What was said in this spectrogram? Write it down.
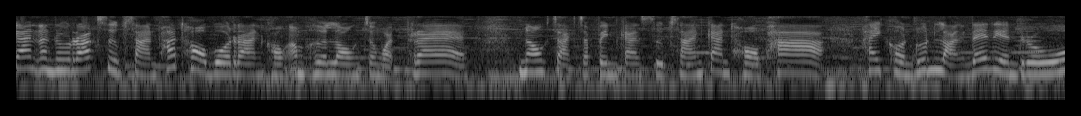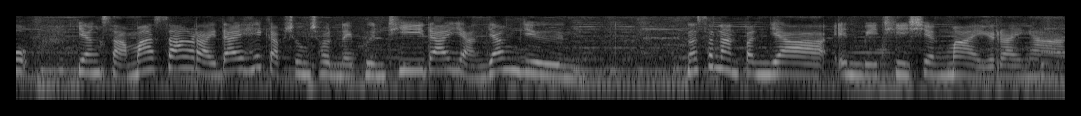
การอนุรักษ์สืบสารผ้าทอโบราณของอำเภอลองจังหวัดแพร่ นอกจากจะเป็นการสืบสารการทอผ้า ให้คนรุ่นหลังได้เรียนรู้ ยังสามารถสร้างรายได้ให้กับชุมชนในพื้นที่ได้อย่างยั่งยืน นัสนันปัญญา NBT เชียงใหม่รายงาน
